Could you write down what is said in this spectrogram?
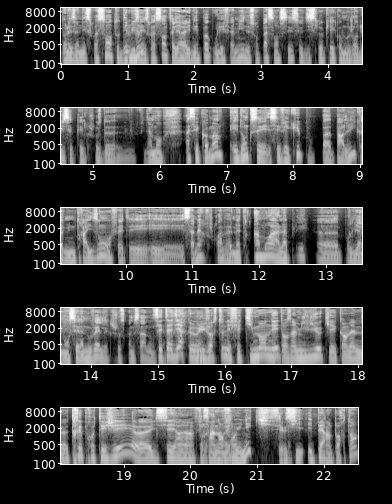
dans les années 60, au début Mhm. des années 60, c'est-à-dire à une époque où les familles ne sont pas censées se disloquer comme aujourd'hui, c'est quelque chose de finalement assez commun. Et donc c'est vécu pour- par- lui comme une trahison en fait. Et, et sa mère, je crois, va mettre un mois à l'appeler euh, pour lui annoncer la nouvelle, quelque chose comme ça. C'est-à-dire que Oui. Oliver Stone, effectivement, naît dans un milieu qui est quand même très protégé. Euh, il c'est un, enfant unique, c'est aussi hyper important.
